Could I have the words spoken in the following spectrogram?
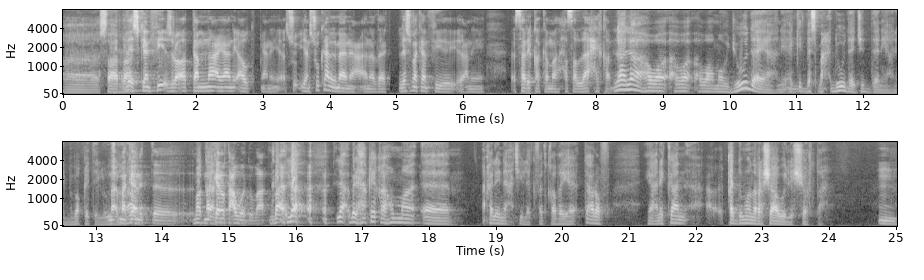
آه صار ليش؟ كان في إجراءات تمنع يعني أو يعني شو يعني شو كان المانع آنذاك؟ ليش ما كان في يعني سرقة كما حصل لاحقا. لا لا هو هو هو موجودة يعني أكيد بس محدودة جدا يعني ببقية الوزارات ما كانت ما, ما كانوا تعودوا بعد. لا لا بالحقيقة هم آه خليني أحكي لك فت قضية. تعرف يعني كان يقدمون رشاوي للشرطة. امم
